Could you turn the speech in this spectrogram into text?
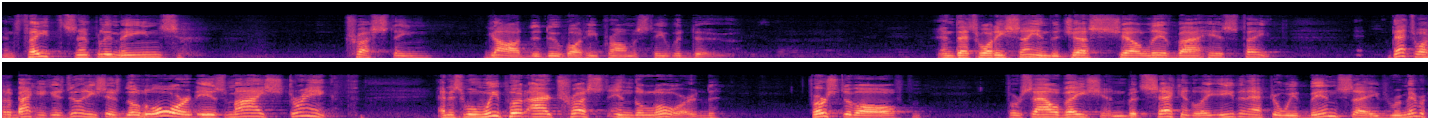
And faith simply means trusting God to do what He promised He would do. And that's what He's saying the just shall live by His faith. That's what Habakkuk is doing. He says, The Lord is my strength. And it's when we put our trust in the Lord, first of all, for salvation, but secondly, even after we've been saved, remember,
